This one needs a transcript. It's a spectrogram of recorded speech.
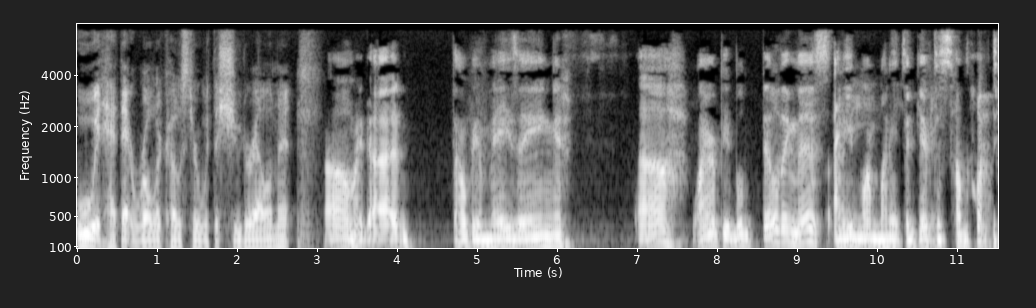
Ooh, it had that roller coaster with the shooter element. Oh my God. That would be amazing. Oh, why aren't people building this? I I need more money to give I to someone to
